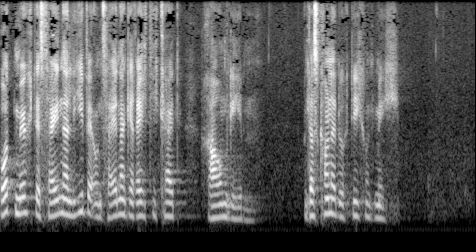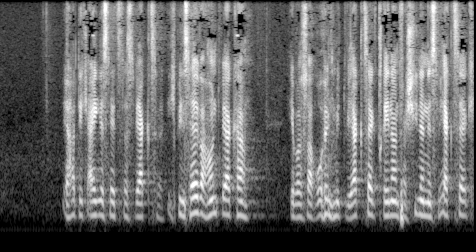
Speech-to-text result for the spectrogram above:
Gott möchte seiner Liebe und seiner Gerechtigkeit Raum geben. Und das kann er durch dich und mich. Er hat dich eingesetzt, das Werkzeug. Ich bin selber Handwerker ich habe so Rollen mit Werkzeug drinnen, verschiedenes Werkzeug.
